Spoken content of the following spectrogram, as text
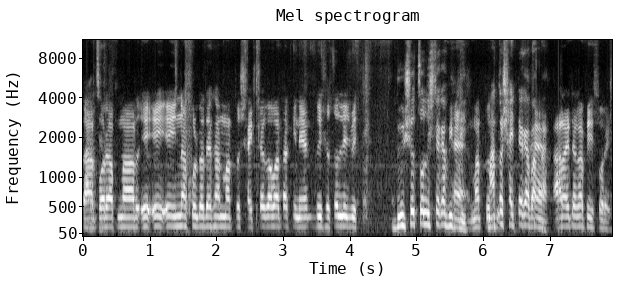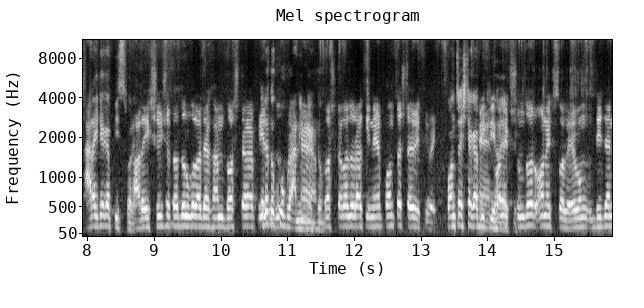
তারপরে আপনার এই- এই এই নাকলটা দেখান মাত্র ষাট টাকা বাতা কিনে দুইশো চল্লিশ বিক্রি। দুইশো চল্লিশ টাকা বিক্রি। হ্যাঁ, মাত্র মাত্র ষাট টাকা পাতা। হ্যাঁ আড়াই টাকা পিস পরে আড়াই টাকা পিস পরে আর এই সুইশতা দুলগুলা দেখান দশ টাকা পিস এটা তো খুব running হ্যাঁ, একদম। দশ টাকা জোড়া কিনে পঞ্চাশ টাকা বিক্রি ভাই পঞ্চাশ টাকা বিক্রি হ্যাঁ, হয় অনেক সুন্দর অনেক চলে এবং ডিজাইন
